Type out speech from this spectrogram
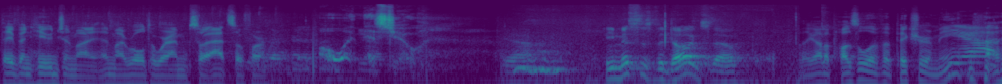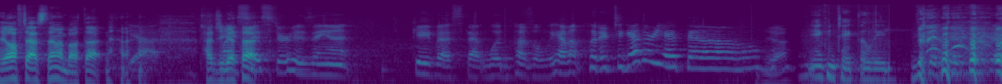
they've been huge in my in my role to where I'm so at so far. Oh, I missed you. Yeah. He misses the dogs though. They got a puzzle of a picture of me. Yeah. You'll have to ask them about that. Yeah. How'd you My get that? My sister, his aunt, gave us that wood puzzle. We haven't put it together yet, though. Yeah. You can take the lead. Uh,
